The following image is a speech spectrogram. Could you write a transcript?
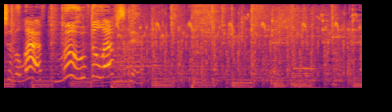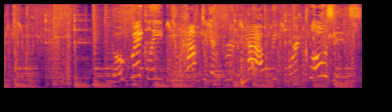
To the left, move the left stick. Go quickly. You have to get through the path before it closes.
